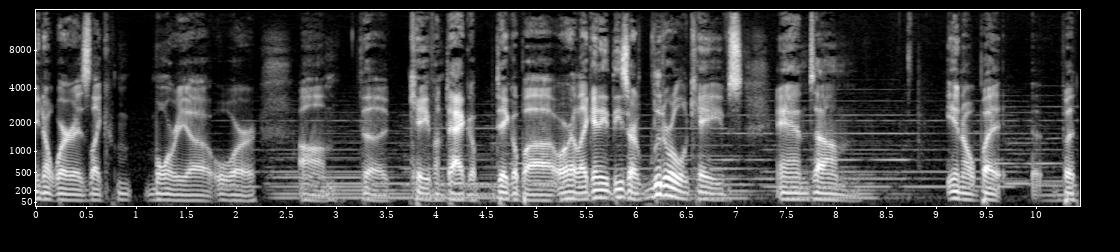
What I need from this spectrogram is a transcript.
you know, whereas like Moria or um the cave on Dag- Dagobah or like any these are literal caves and um you know, but but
